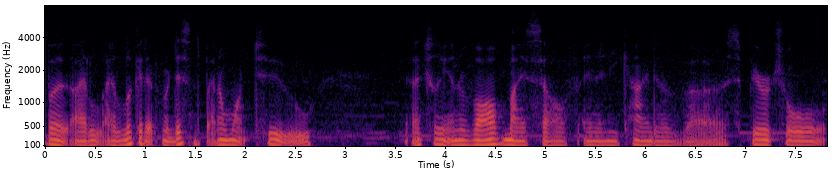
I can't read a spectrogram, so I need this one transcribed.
But I, I look at it from a distance, but I don't want to actually involve myself in any kind of uh, spiritual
